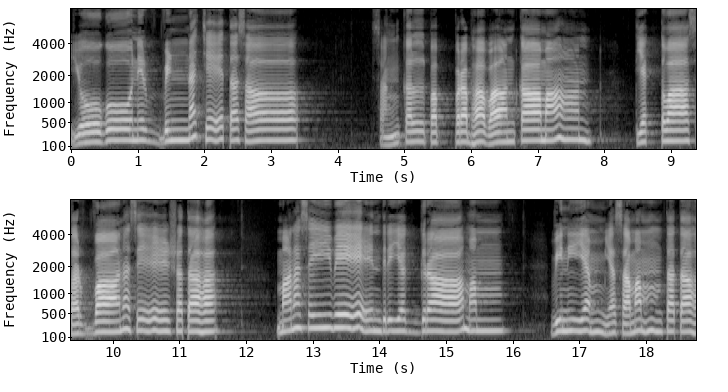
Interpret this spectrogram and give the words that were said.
योगो निर्विण्णचेतसा। सङ्कल्पप्रभवान् कामान् त्यक्त्वा सर्वानशेषतः। मनसैवेन्द्रियग्रामं विनियम्य समं ततः।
